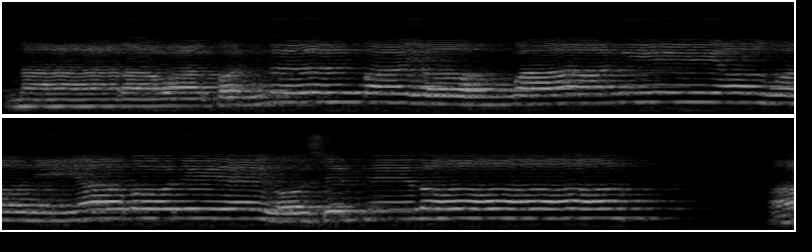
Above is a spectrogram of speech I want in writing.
나라와 권능과 영광이 영원히 아버지의 것입니다. 아멘.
